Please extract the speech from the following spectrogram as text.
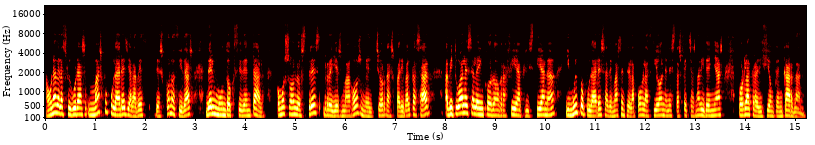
a una de las figuras más populares y a la vez desconocidas del mundo occidental, como son los tres reyes magos, Melchor, Gaspar y Baltasar, habituales en la iconografía cristiana y muy populares además entre la población en estas fechas navideñas por la tradición que encarnan.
